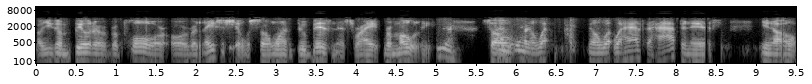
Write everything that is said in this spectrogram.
or you can build a rapport or a relationship with someone through business, right, remotely. Yeah. So you know what you know what what has to happen is, you know,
